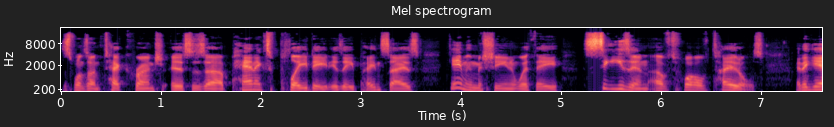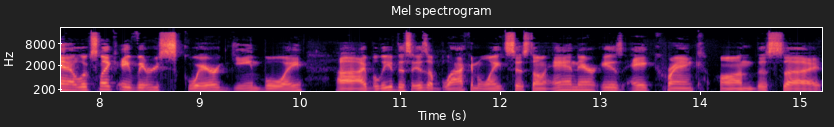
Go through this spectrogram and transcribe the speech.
This one's on TechCrunch. This is a Panic's Playdate is a pint-sized gaming machine with a season of 12 titles. And again, it looks like a very square Game Boy. Uh, I believe this is a black and white system, and there is a crank on the side.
